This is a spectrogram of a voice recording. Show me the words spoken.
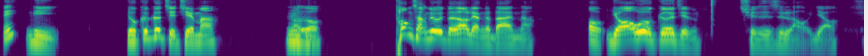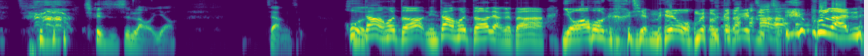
哎、你有哥哥姐姐吗？他说，通常就会得到两个答案呐、哦，有啊，我有哥哥姐姐，确实是老幺，确实是老幺，这样子。或当然是会得到，你当然会得到两个答案啊，有啊，或哥哥姐没有，我没有哥哥姐姐，不然呢？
